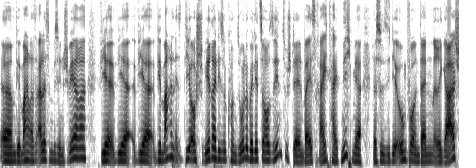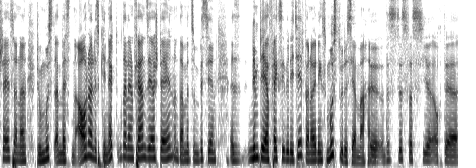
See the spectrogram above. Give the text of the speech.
ähm, wir machen das alles ein bisschen schwerer. Wir, wir, wir, wir machen es dir auch schwerer, diese Konsole bei dir zu Hause hinzustellen, weil es reicht halt nicht mehr, dass du sie dir irgendwo in dein Regal stellst, sondern du musst am besten auch noch das Kinect unter deinen Fernseher stellen und damit so ein bisschen, es nimmt dir ja Flexibilität, weil neuerdings musst du das ja machen. Äh, und das ist das, was hier auch der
